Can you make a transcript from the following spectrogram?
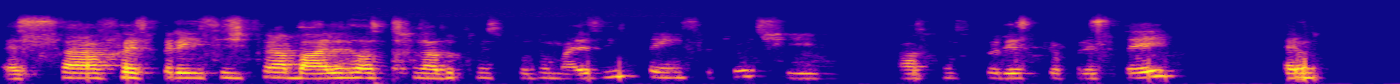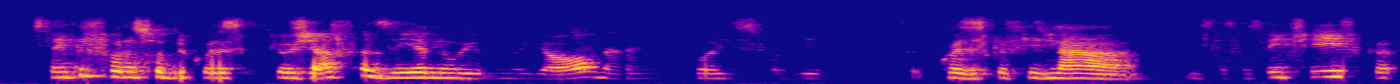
Essa foi a experiência de trabalho relacionada com o estudo mais intensa que eu tive. As consultorias que eu prestei eram, sempre foram sobre coisas que eu já fazia no, no IO, né? Foi sobre coisas que eu fiz na iniciação científica.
